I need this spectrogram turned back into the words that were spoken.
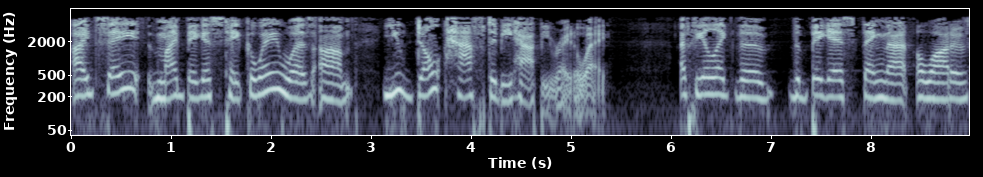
I'd say my biggest takeaway was um, you don't have to be happy right away. I feel like the the biggest thing that a lot of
